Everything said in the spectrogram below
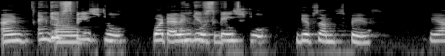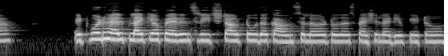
And and give uh, space too what else and give would space too give some space? Yeah. It would help, like your parents reached out to the counselor, to the special educator,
